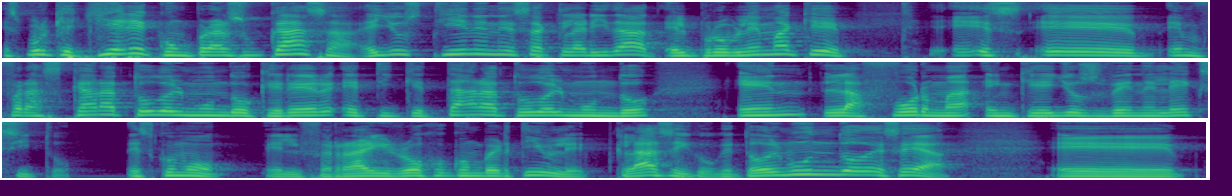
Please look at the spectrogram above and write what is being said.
es porque quiere comprar su casa. Ellos tienen esa claridad. El problema que es eh, enfrascar a todo el mundo, querer etiquetar a todo el mundo en la forma en que ellos ven el éxito. Es como el Ferrari rojo convertible, clásico, que todo el mundo desea. Eh,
